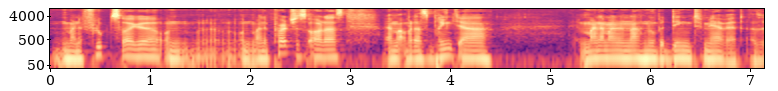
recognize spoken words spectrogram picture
meine Flugzeuge und, und meine Purchase Orders. Ähm, aber das bringt ja meiner Meinung nach nur bedingt Mehrwert. Also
